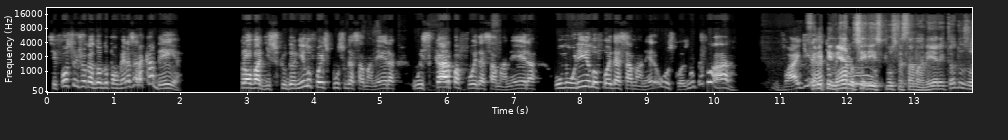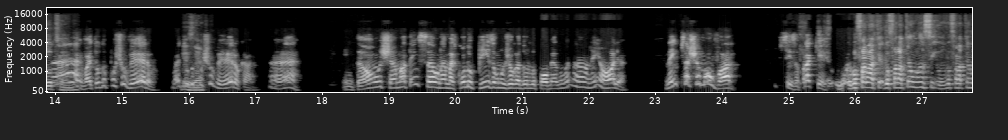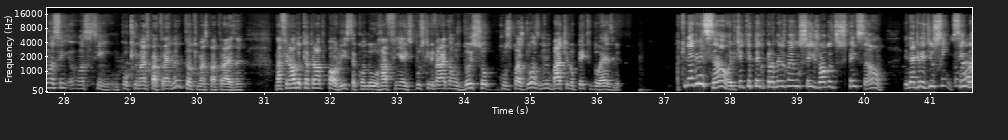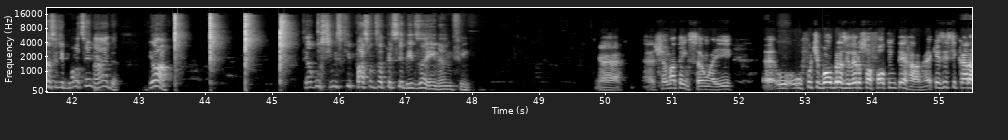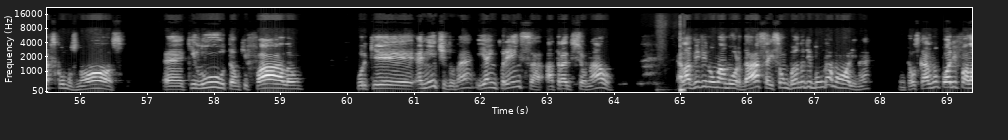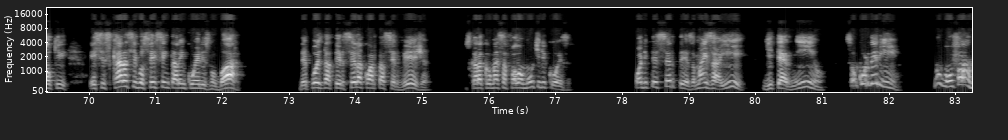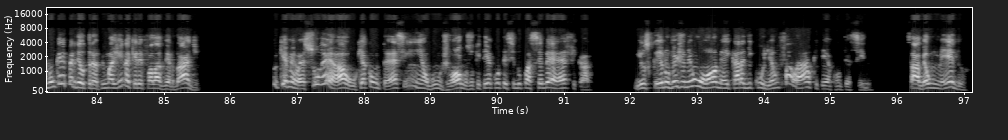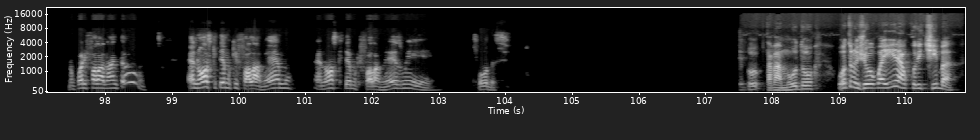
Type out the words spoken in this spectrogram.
Se fosse um jogador do Palmeiras, era cadeia. Prova disso que o Danilo foi expulso dessa maneira, o Scarpa foi dessa maneira, o Murilo foi dessa maneira, os coisas não perdoaram. Vai direto. Felipe Melo pro... seria expulso dessa maneira e todos os outros. É, né? vai tudo pro chuveiro. Vai tudo é. pro chuveiro, cara. É. Então chama atenção, né? Mas quando pisam no jogador do Palmeiras, não, nem olha. Nem precisa chamar o VAR. Não precisa, para quê? Eu vou falar até, vou falar até um lance, eu vou falar até um lance, um assim, um pouquinho mais para trás, não tanto mais para trás, né? Na final do Campeonato Paulista, quando o Rafinha é expulso, que ele vai lá dar uns dois socos com as duas mãos, bate no peito do Wesley. Aqui não é agressão, ele tinha que ter pego pelo menos mais uns seis jogos de suspensão. Ele agrediu sem, sem lance de bola, sem nada. E ó, tem alguns times que passam desapercebidos aí, né? Enfim. É, é chama atenção aí. É, o, o, futebol brasileiro só falta enterrar, né? É que existem caras como nós, é, que lutam, que falam, porque é nítido, né? E a imprensa, a tradicional, ela vive numa mordaça e são um bando de bunda mole, né? Então os caras não podem falar o que. Esses caras, se vocês sentarem com eles no bar, depois da terceira, quarta cerveja, os caras começam a falar um monte de coisa. Pode ter certeza. Mas aí, de terninho, são cordeirinho. Não vão falar, vão querer perder o trampo. Imagina querer falar a verdade. Porque, meu, é surreal o que acontece em alguns jogos, o que tem acontecido com a CBF, cara. E os, eu não vejo nenhum homem aí, cara de culhão, falar o que tem acontecido. Sabe? É um medo. Não pode falar nada. Então, é nós que temos que falar mesmo. É nós que temos que falar mesmo e foda-se. Oh, tava mudo. Outro jogo aí, né? O Curitiba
